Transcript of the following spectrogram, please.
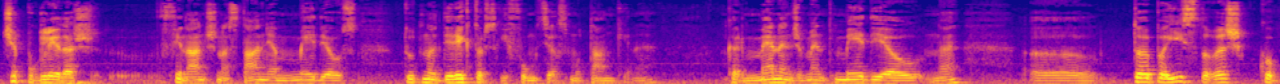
če pogledaš finančna stanja medijev, tudi na direktorskih funkcijah smo tanki, ne? ker management medijev, ne? Uh, to je pa isto, veš, ko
